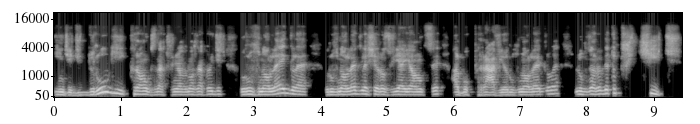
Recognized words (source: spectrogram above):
indziej. Drugi krąg znaczeniowy, można powiedzieć, równolegle, równolegle się rozwijający, albo prawie równolegle, równolegle to czcić,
